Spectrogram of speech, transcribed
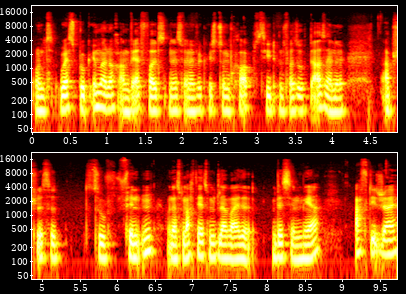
und Westbrook immer noch am wertvollsten ist, wenn er wirklich zum Korb zieht und versucht, da seine Abschlüsse zu finden. Und das macht er jetzt mittlerweile ein bisschen mehr. Afdijay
